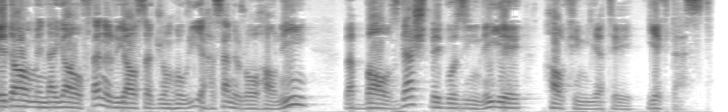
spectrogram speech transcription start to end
ادامه نیافتن ریاست جمهوری حسن روحانی و بازگشت به گزینه حاکمیت یک دست.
